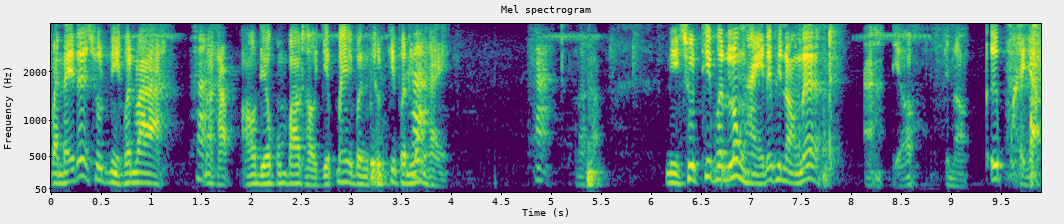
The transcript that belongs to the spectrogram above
ปันใดเด้อชุดนี้เพิ่นว่าค่ะ นะครับ เอาเดี๋ยวผมเบาเท่าเย็บไม่ให้เบิ่งชุดที่เพิ่นลงไห้ค่ะ นะครับ นี่ชุดที่เพิ่นลงไห้ได้อพี่น้องเด้ออะเดี๋ยวพี่น้องอึ๊บขยับ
